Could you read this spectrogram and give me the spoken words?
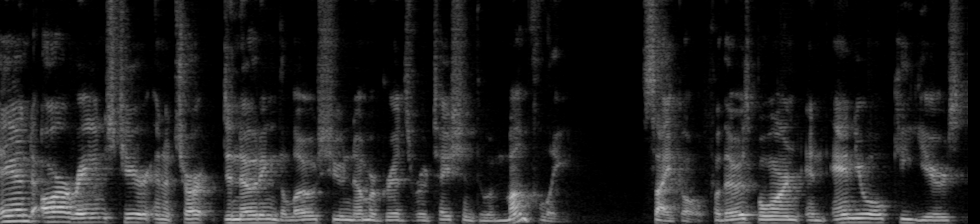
and are arranged here in a chart denoting the Lo Shu number grid's rotation through a monthly cycle for those born in annual key years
